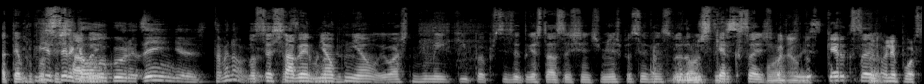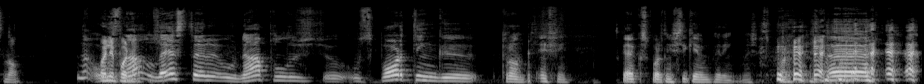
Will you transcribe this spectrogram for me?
Até porque podia vocês ser aquela sabem, loucurazinhas. Também não. vocês sabem a minha opinião. Eu acho que nenhuma equipa precisa de gastar 600 milhões para ser vencedora do que quer que seja. Do quer que seja. Olha para o Arsenal. Não, o olha o Arsenal, o Nápoles. Leicester, o Nápoles, o, o Sporting. eh, Pronto, enfim. Se calhar que o Sporting estiquei um bocadinho. Mas... Ah,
